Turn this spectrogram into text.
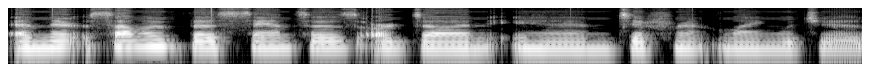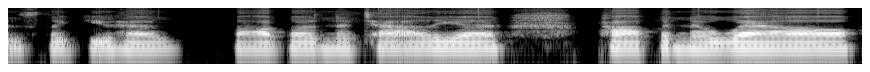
And there, some of the Santas are done in different languages. Like you have Baba Natalia, Papa Noel,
